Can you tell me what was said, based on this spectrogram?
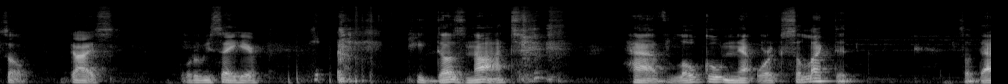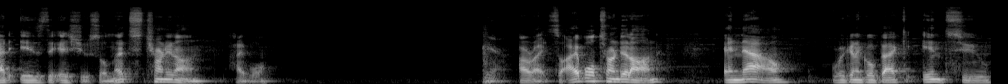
So guys, what do we say here? He does not have local network selected. So that is the issue. So let's turn it on, Eyeball. Yeah. All right, so Eyeball turned it on. And now we're going to go back into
